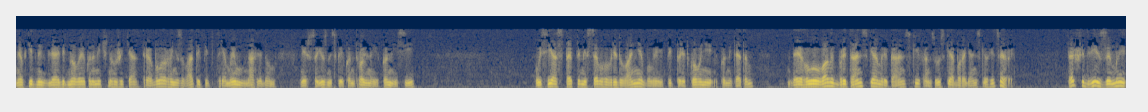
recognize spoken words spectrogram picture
необхідних для віднови економічного життя, треба було організувати під прямим наглядом міжсоюзницької контрольної комісії. Усі аспекти місцевого врядування були підпорядковані комітетам, де головували британські, американські, французькі або радянські офіцери. Перші дві зими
